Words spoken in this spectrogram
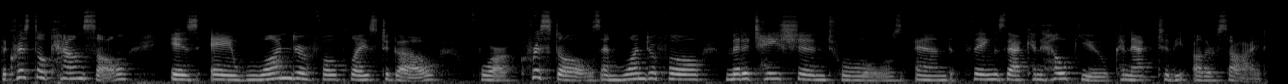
The Crystal Council is a wonderful place to go for crystals and wonderful meditation tools and things that can help you connect to the other side.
